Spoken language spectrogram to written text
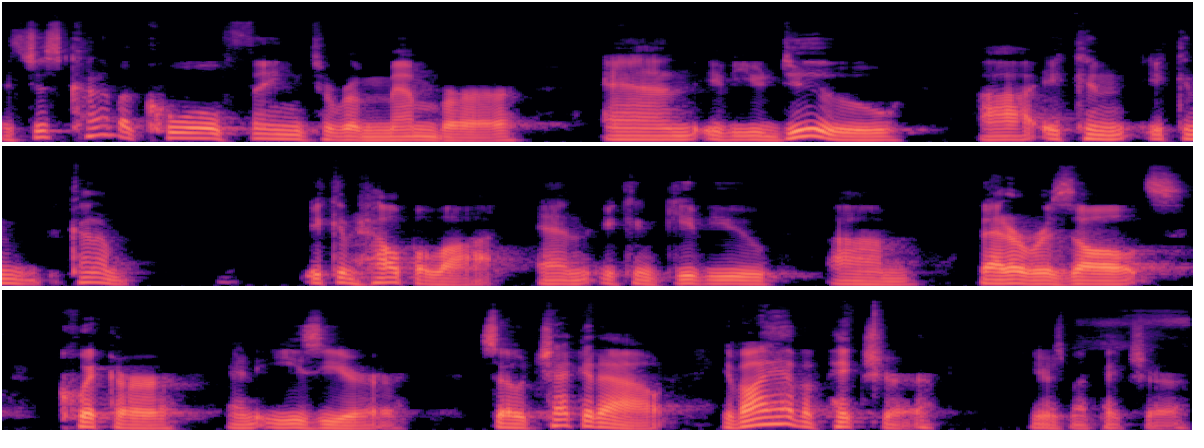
It's just kind of a cool thing to remember. And if you do, uh, it can it can kind of it can help a lot and it can give you um, better results quicker and easier. So check it out. If I have a picture, here's my picture.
